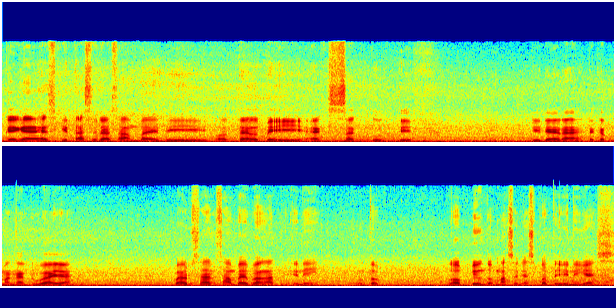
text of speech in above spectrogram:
Oke guys, kita sudah sampai di Hotel BI Eksekutif di daerah dekat Mangga 2 ya. Barusan sampai banget ini untuk lobby untuk masuknya seperti ini guys.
